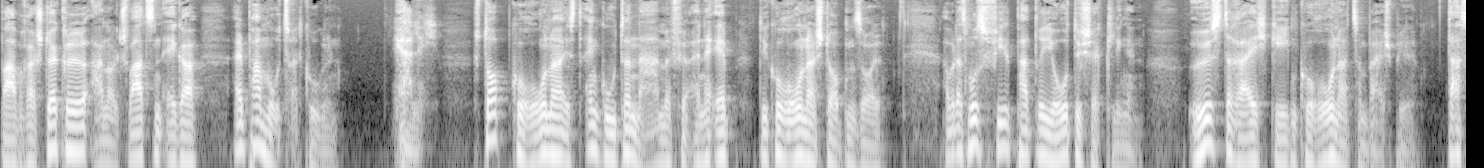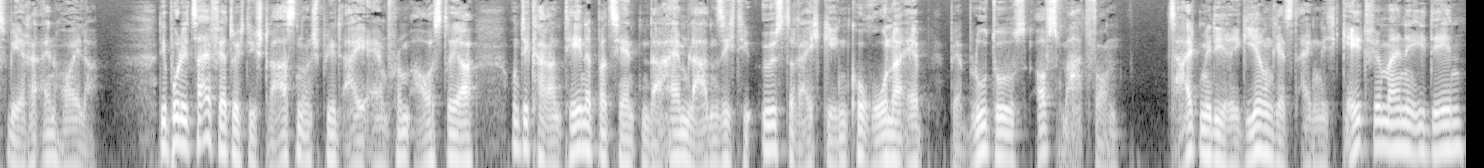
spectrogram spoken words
Barbara Stöckel, Arnold Schwarzenegger, ein paar Mozartkugeln. Herrlich. Stop Corona ist ein guter Name für eine App, die Corona stoppen soll. Aber das muss viel patriotischer klingen. Österreich gegen Corona zum Beispiel. Das wäre ein Heuler. Die Polizei fährt durch die Straßen und spielt I Am from Austria und die Quarantänepatienten daheim laden sich die Österreich gegen Corona-App per Bluetooth auf Smartphone. Zahlt mir die Regierung jetzt eigentlich Geld für meine Ideen?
